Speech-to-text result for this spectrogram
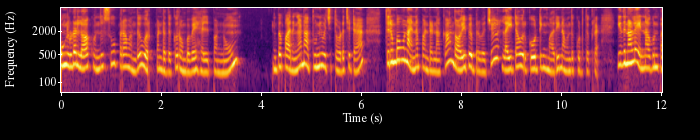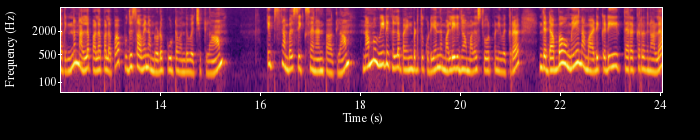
உங்களோட லாக் வந்து சூப்பராக வந்து ஒர்க் பண்ணுறதுக்கு ரொம்பவே ஹெல்ப் பண்ணும். இப்போ பாருங்கள் நான் துணி வச்சு தொடச்சிட்டேன். திரும்பவும் நான் என்ன பண்ணுறேன்னாக்கா அந்த ஆயில் பேப்பர் வச்சு லைட்டாக ஒரு கோட்டிங் மாதிரி நான் வந்து கொடுத்துக்கிறேன். இதனால் என்ன ஆகும்னு பார்த்தீங்கன்னா நல்ல பளபளப்பாக புதுசாகவே நம்மளோட பூட்டை வந்து வச்சுக்கலாம். டிப்ஸ் நம்பர் சிக்ஸ் என்னன்னு பார்க்கலாம் நம்ம வீடுகளில் பயன்படுத்தக்கூடிய இந்த மளிகை ஜாமாலை ஸ்டோர் பண்ணி வைக்கிற இந்த டப்பாவுமே நம்ம அடிக்கடி திறக்கிறதுனால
